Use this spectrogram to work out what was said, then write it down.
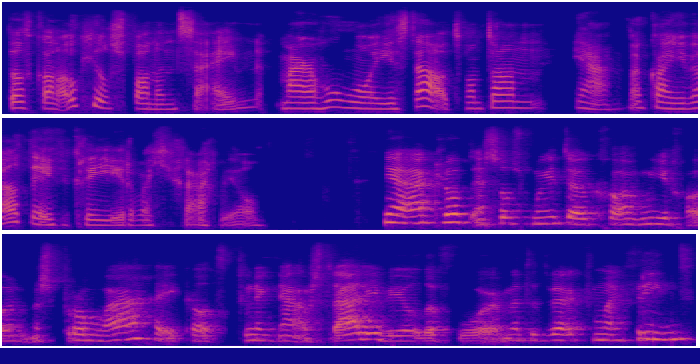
dat kan ook heel spannend zijn. Maar hoe mooi is dat? Want dan, ja, dan kan je wel het leven creëren wat je graag wil. Ja, klopt. En soms moet je het ook gewoon, moet je gewoon een sprong wagen. Ik had, toen ik naar Australië wilde voor, met het werk van mijn vriend,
